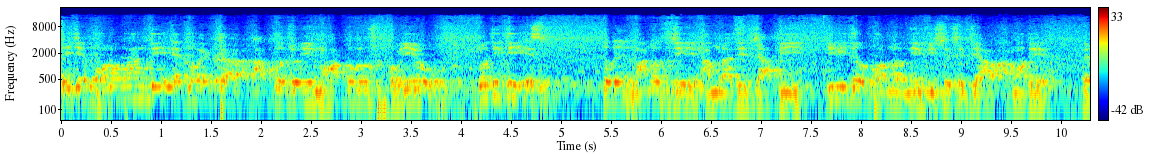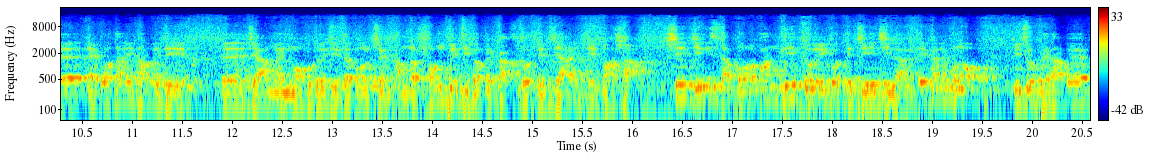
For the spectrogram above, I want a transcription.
এই যে বনভ্রান্তি এত একটা আত্মজয়ী মহাপুরুষ হয়েও প্রতিটি তোরের মানুষ যে আমরা যে জাতি বিবিধ বর্ণ নির্বিশেষে যে আমাদের আহ, একতাই ভাবে যে চেয়ারম্যান মহোদয় যেটা বলছেন আমরা সম্প্রীতিভাবে কাজ করতে যাই যে ভাষা সেই জিনিসটা বনবান্তি তৈরি করতে চেয়েছিলাম। এখানে কোনো কিছু ভেদাভেদ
